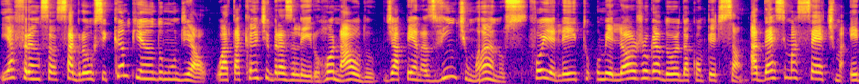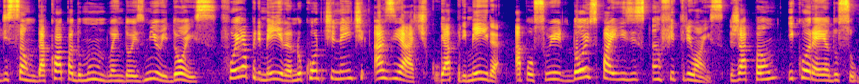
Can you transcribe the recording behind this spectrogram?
E a França sagrou-se campeã do Mundial. O atacante brasileiro Ronaldo, de apenas 21 anos, foi eleito o melhor jogador da competição. A 17ª edição da Copa do Mundo em 2002 foi a primeira no continente asiático e a primeira a possuir dois países anfitriões, Japão e Coreia do Sul.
